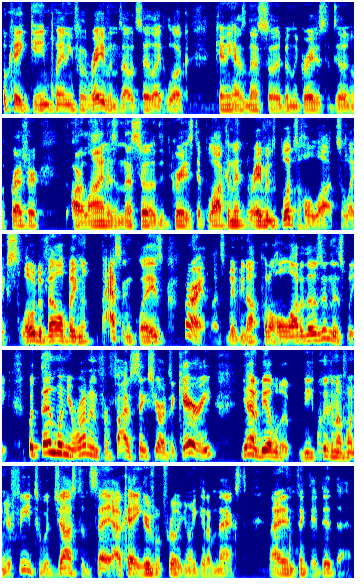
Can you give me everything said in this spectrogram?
okay game planning for the ravens i would say like look kenny hasn't necessarily been the greatest at dealing with pressure our line isn't necessarily the greatest at blocking it. The ravens blitz a whole lot. So like slow developing passing plays. All right let's maybe not put a whole lot of those in this week. But then when you're running for five six yards a carry you got to be able to be quick enough on your feet to adjust and say okay here's what's really going to get them next. And i didn't think they did that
